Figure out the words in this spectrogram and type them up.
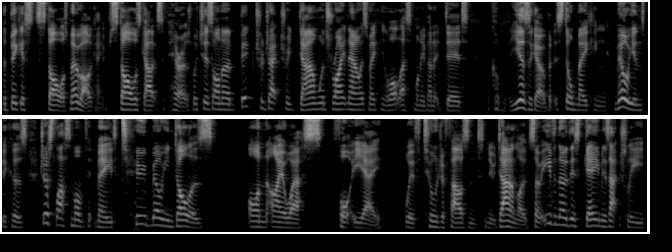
the biggest Star Wars mobile game, Star Wars Galaxy of Heroes, which is on a big trajectory downwards right now. It's making a lot less money than it did a couple of years ago, but it's still making millions because just last month it made $2 million on iOS for EA with 200,000 new downloads. So even though this game is actually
